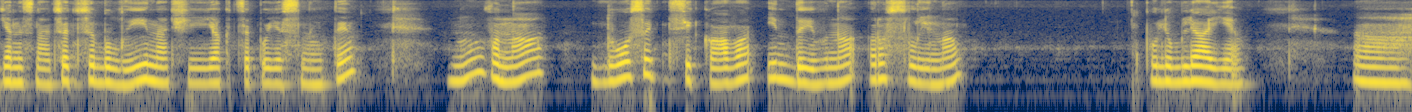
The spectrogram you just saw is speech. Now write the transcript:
я не знаю, це цибулина чи як це пояснити. Ну, вона досить цікава і дивна рослина. Полюбляє, е,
